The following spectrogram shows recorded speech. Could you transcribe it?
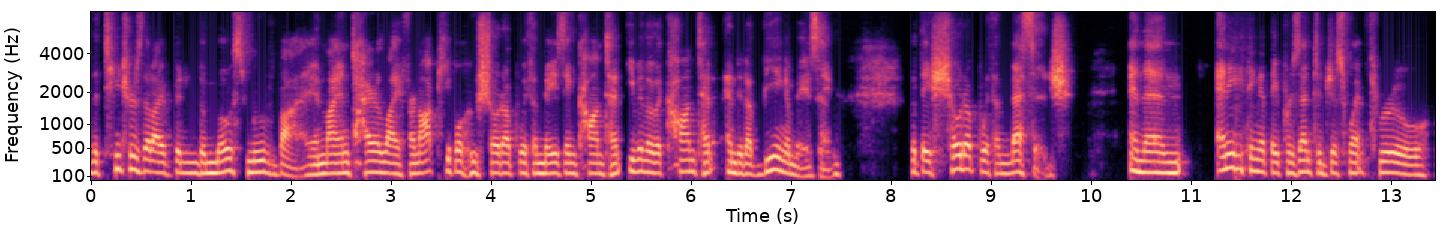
the teachers that I've been the most moved by in my entire life are not people who showed up with amazing content, even though the content ended up being amazing, but they showed up with a message. And then anything that they presented just went through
